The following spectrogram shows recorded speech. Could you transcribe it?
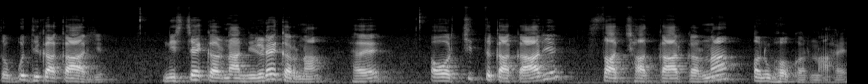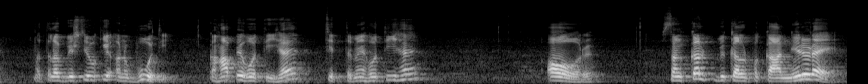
तो बुद्धि का कार्य निश्चय करना, निर्णय करना है और चित्त का कार्य साक्षात्कार करना, अनुभव करना है। मतलब विषयों की अनुभूति कहाँ पे होती है? चित्त में होती है। और संकल्प विकल्प का निर्णय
